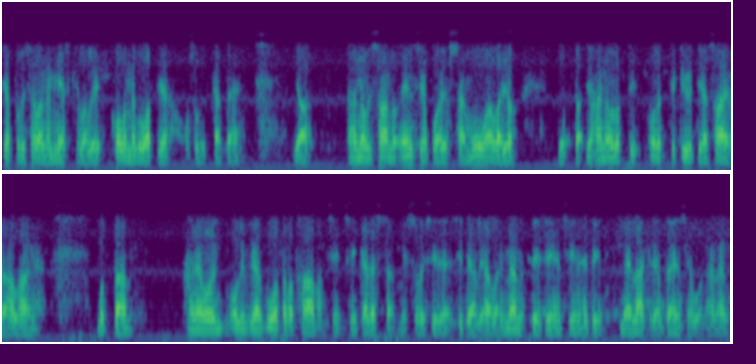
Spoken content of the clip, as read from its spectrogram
sieltä tuli sellainen mies, jolla oli kolme luotia osunut käteen. Ja hän oli saanut ensiapua jossain muualla jo, mutta, ja hän odotti, odotti kyytiä sairaalaan, mutta hänellä oli, oli vielä vuotavat haavat siinä, siinä kädessä, missä oli side, side oli alla, niin me annettiin siihen, siinä heti meidän lääkäri antoi ensiavun hänelle.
